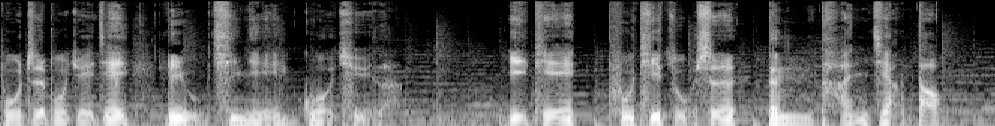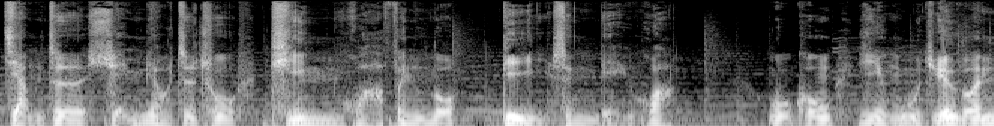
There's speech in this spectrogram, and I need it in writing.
不知不觉间，六七年过去了。一天，菩提祖师登坛讲道，讲至玄妙之处，天花纷落，地生莲花。悟空领悟绝伦，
